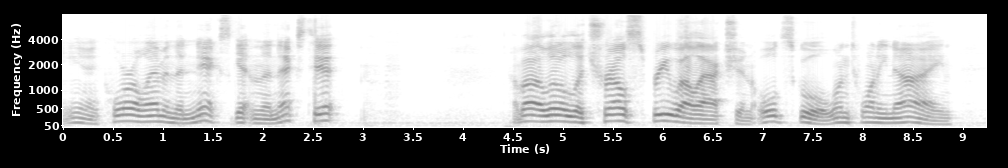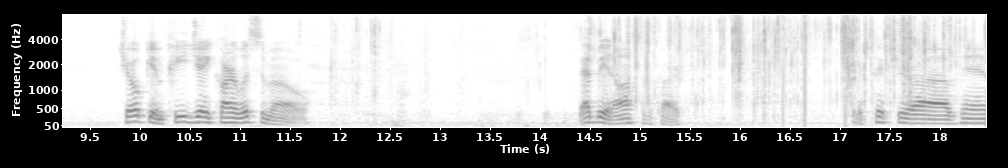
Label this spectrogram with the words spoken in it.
And Coral M and the Knicks getting the next hit. How about a little Latrell Sprewell action? Old school, 129. Choking PJ Carlesimo. That'd be an awesome card. Get a picture of him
